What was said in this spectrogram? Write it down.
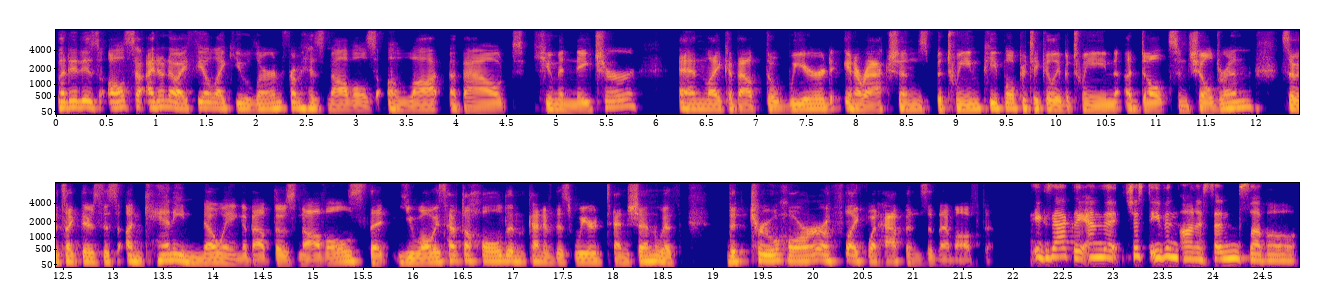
But it is also, I don't know, I feel like you learn from his novels a lot about human nature and like about the weird interactions between people, particularly between adults and children. So it's like there's this uncanny knowing about those novels that you always have to hold in kind of this weird tension with the true horror of like what happens in them often. Exactly. And that just even on a sentence level,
